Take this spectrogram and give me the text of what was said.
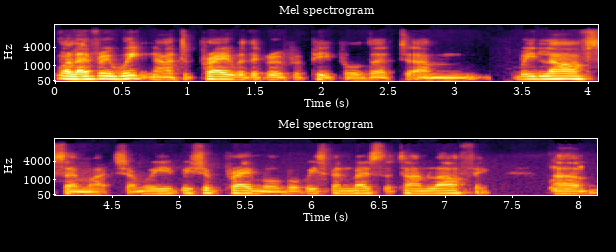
well, every week now to pray with a group of people that um, we laugh so much and we, we should pray more, but we spend most of the time laughing. Um,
